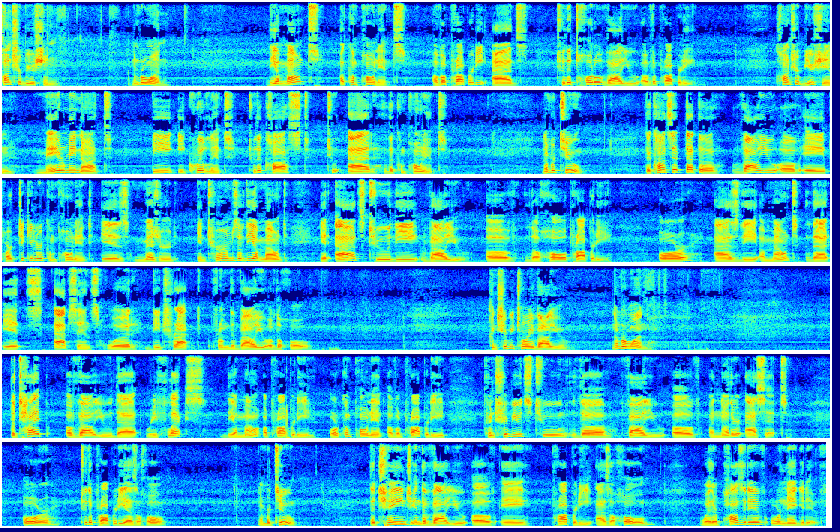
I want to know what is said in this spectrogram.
Contribution. Number one, the amount a component of a property adds to the total value of the property. Contribution may or may not be equivalent to the cost to add the component. Number two, the concept that the value of a particular component is measured in terms of the amount it adds to the value of the whole property or as the amount that its absence would detract from the value of the whole. Contributory value. Number one, The type of value that reflects the amount of property or component of a property contributes to the value of another asset or to the property as a whole. Number two, the change in the value of a property as a whole, whether positive or negative,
